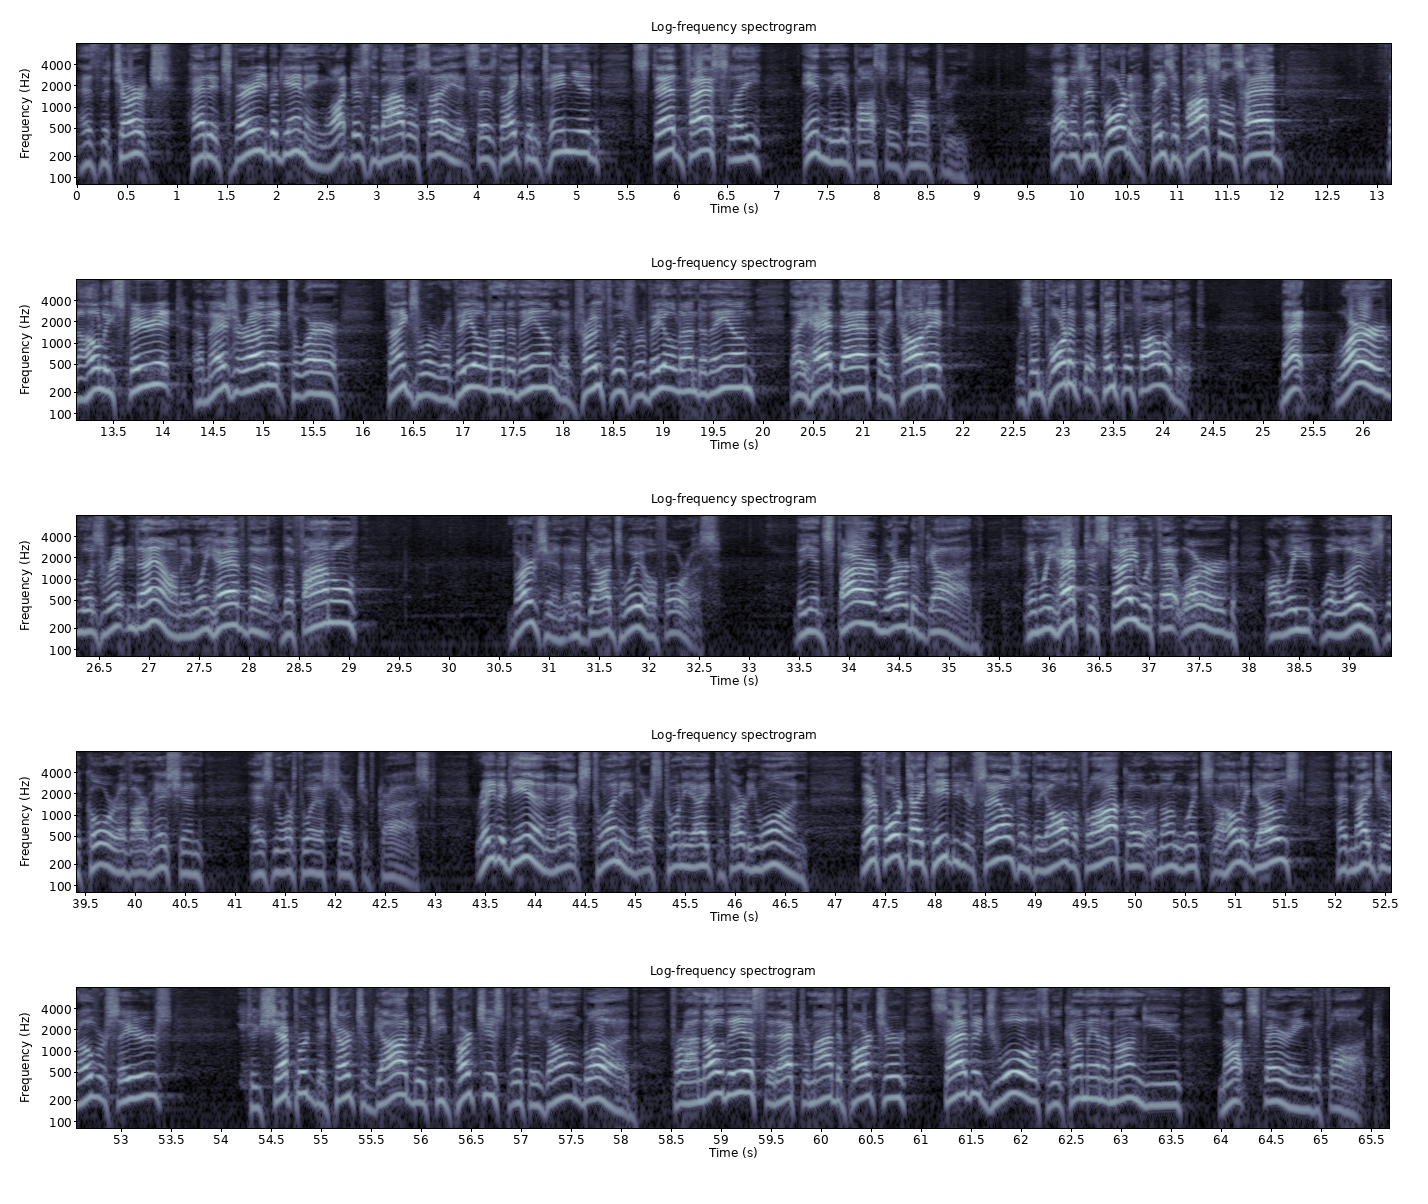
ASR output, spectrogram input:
as the church had its very beginning, what does the Bible say? It says they continued steadfastly in the apostles' doctrine. That was important. These apostles had the Holy Spirit, a measure of it, to where things were revealed unto them, the truth was revealed unto them. They had that, they taught it. It was important that people followed it. That word was written down, and we have the, the final version of God's will for us the inspired Word of God. And we have to stay with that Word or we will lose the core of our mission as Northwest Church of Christ. Read again in Acts 20, verse 28 to 31. Therefore, take heed to yourselves and to all the flock among which the Holy Ghost hath made your overseers to shepherd the church of God, which he purchased with his own blood. For I know this, that after my departure, savage wolves will come in among you, not sparing the flock.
